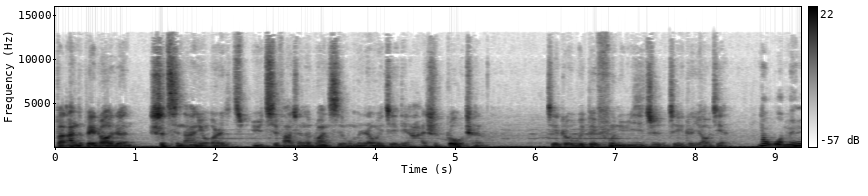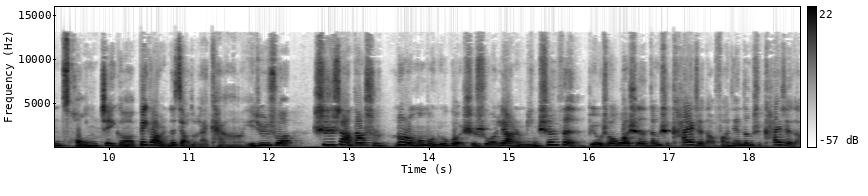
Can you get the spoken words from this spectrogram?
本案的被告人是其男友而与其发生的关系。我们认为这一点还是构成这个违背妇女意志这个要件。那我们从这个被告人的角度来看，哈，也就是说。事实上，当时洛洛某某如果是说亮着明身份，比如说卧室的灯是开着的，房间灯是开着的，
